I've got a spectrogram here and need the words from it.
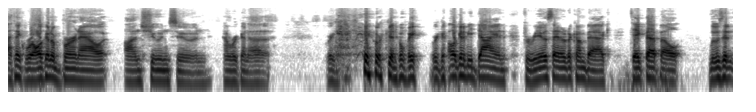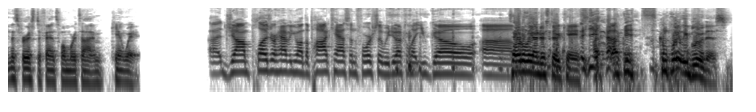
I think we're all going to burn out on Shun soon, and we're gonna we're gonna we're gonna wait. We're all going to be dying for Ryo Saito to come back, take that belt, lose it in his first defense one more time. Can't wait. Uh, John, pleasure having you on the podcast. Unfortunately, we do have to let you go. Um, Totally understood, case. Yeah, I, I com- completely blew this.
